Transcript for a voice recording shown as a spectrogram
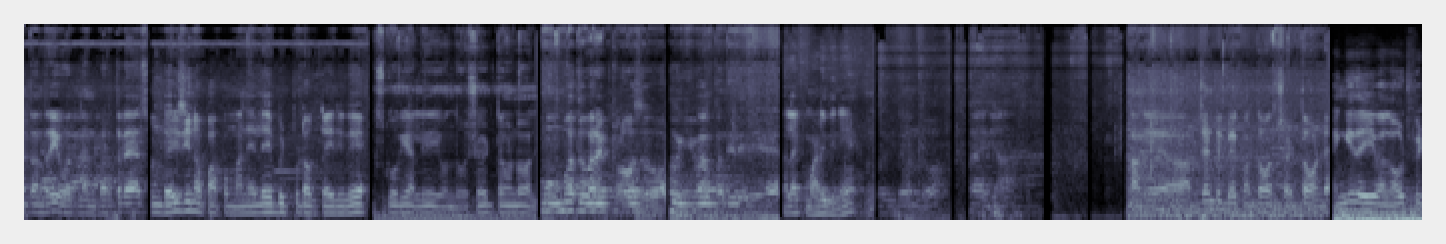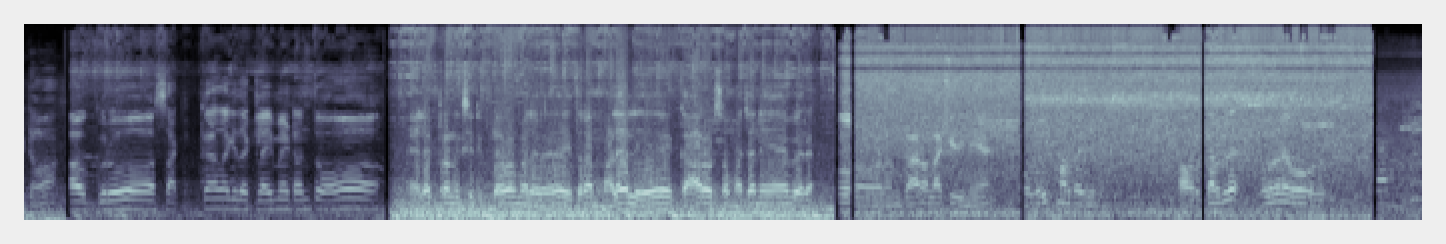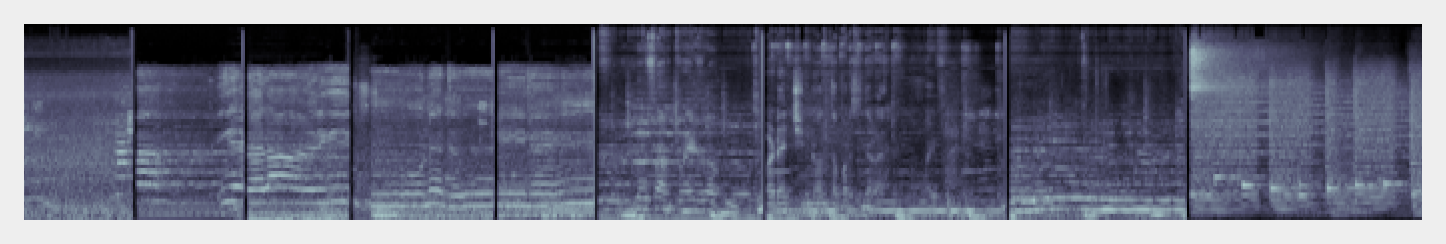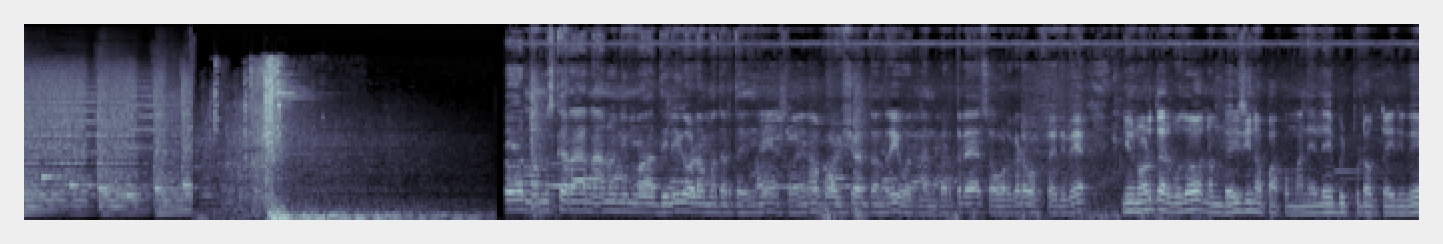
ಅಂತಂದ್ರೆ ಇವತ್ತು ನನ್ನ ಬರ್ತ್ಡೇ ಡೈಸಿನ ಪಾಪ ಮನೇಲೆ ಬಿಟ್ಬಿಟ್ಟು ಹೋಗ್ತಾ ಇದೀವಿ. ಹೋಗಿ ಅಲ್ಲಿ ಒಂದು ಶರ್ಟ್ ತಗೊಂಡು ಅಲ್ಲಿ ಒಂಬತ್ತುವರೆ ಕ್ಲೋಸ್ ಇವಾಗ ಬಂದಿದ್ದೀವಿ. ಸೆಲೆಕ್ಟ್ ಮಾಡಿದೀನಿ. ಇದೊಂದು. ನನಗೆ ಅರ್ಜೆಂಟ್ ಬೇಕು ಅಂತ ಒಂದು ಶರ್ಟ್ ತಗೊಂಡೆ. ಹೆಂಗಿದೆ ಇವಾಗ ಔಟ್ಫಿಟ್ ಗುರು ಸಕ್ಕದಾಗಿದೆ ಕ್ಲೈಮೇಟ್ ಅಂತೂ. ಎಲೆಕ್ಟ್ರಾನಿಕ್ ಸಿಟಿ ಫ್ಲೇವರ್ ಮೇಲೆ ಈ ತರ ಮಳೆಯಲ್ಲಿ ಕಾರ್ ಓಡಿಸೋ ಮಜಾನೇ ಬೇರೆ. ನಾನು ಕಾರಲ್ಲಿ ಹಾಕಿದ್ದೀನಿ ವೆಯ್ಟ್ ಮಾಡ್ತಾ ಇದ್ದೀನಿ ಅವ್ರು ಕರೆದ್ರೆ ಒಳಗಡೆ ಹೋಗೋದು. ಬಡೆ ಚಿನ್ನು ಅಂತ ಬರ್ಸಿದ್ದಾಳೆ ವೈಫ್ ನಮಸ್ಕಾರ, ನಾನು ನಿಮ್ಮ ದಿಲಿಗೌಡ ಮಾತಾಡ್ತಾ ಇದ್ದೀನಿ. ಸೊ ಏನಪ್ಪ ವಿಷಯ ಅಂತಂದ್ರೆ, ಇವತ್ತು ನನ್ನ ಬರ್ತಾರೆ ಸೊ ಹೊರಗಡೆ ಹೋಗ್ತಾ ಇದ್ದೀವಿ ನೀವು ನೋಡ್ತಾ ಇರ್ಬೋದು ನಮ್ಮ ಡೈಸಿನ ಪಾಪ ಮನೆಯಲ್ಲೇ ಬಿಟ್ಬಿಟ್ಟು ಹೋಗ್ತಾ ಇದ್ದೀವಿ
